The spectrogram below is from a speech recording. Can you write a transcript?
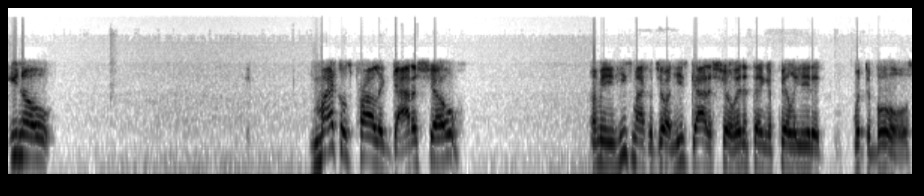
You know, Michael's probably got a show. I mean, he's Michael Jordan. He's got to show anything affiliated with the Bulls.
